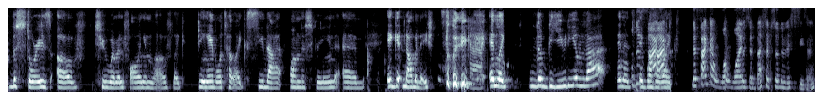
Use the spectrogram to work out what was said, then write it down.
the stories of two women falling in love, like being able to like see that on the screen and it get nominations, like Yeah. and like the beauty of that, and it Well, it wasn't fact- like The fact that one was the best episode of this season,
